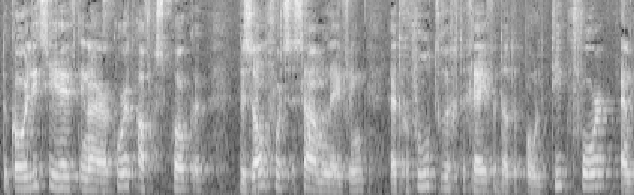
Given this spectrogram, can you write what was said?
De coalitie heeft in haar akkoord afgesproken... de Zandvoortse samenleving het gevoel terug te geven... dat de politiek voor en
